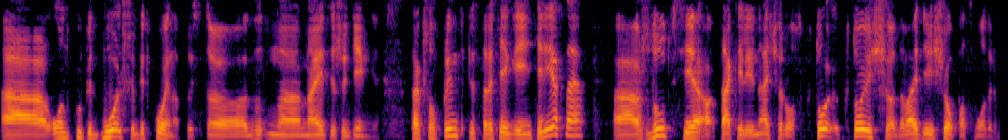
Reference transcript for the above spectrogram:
а, он купит больше биткоинов, то есть а, на, эти же деньги. Так что, в принципе, стратегия интересная, ждут все так или иначе рост. Кто, кто еще? Давайте еще посмотрим.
